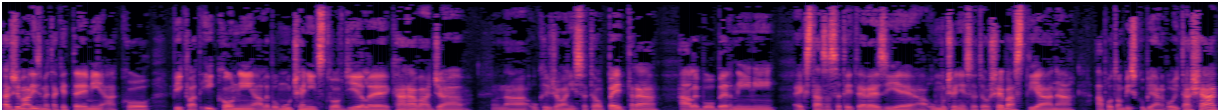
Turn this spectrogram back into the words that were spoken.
Takže mali sme také témy ako výklad ikony alebo múčeníctvo v diele Caravaggia, na ukrižovaní svätého Petra alebo Bernini, extáza svätej Terézie a umúčenie svätého Šebastiána a potom biskup Jan Vojtašák.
